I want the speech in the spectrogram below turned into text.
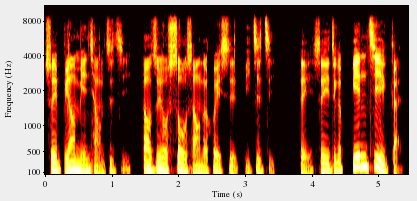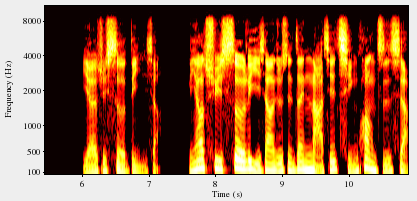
所以不要勉强自己，到最后受伤的会是你自己。对，所以这个边界感也要去设定一下，你要去设立一下，就是在哪些情况之下，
